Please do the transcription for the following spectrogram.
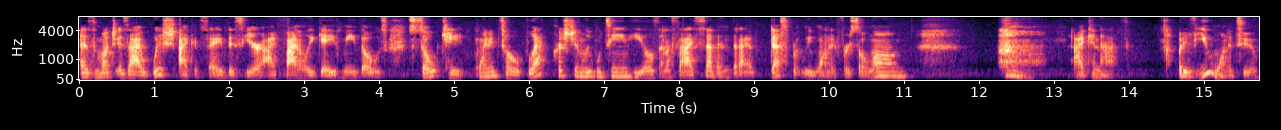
As much as I wish I could say this year, I finally gave me those So Kate pointed toe black Christian Louboutin heels in a size 7 that I have desperately wanted for so long. I cannot. But if you wanted to,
